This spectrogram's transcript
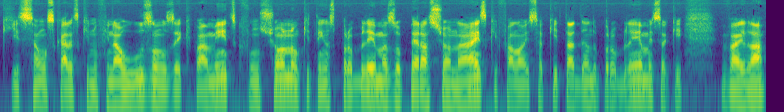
que são os caras que no final usam os equipamentos, que funcionam, que têm os problemas operacionais, que falam isso aqui está dando problema, isso aqui vai lá.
